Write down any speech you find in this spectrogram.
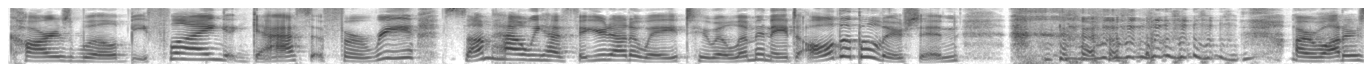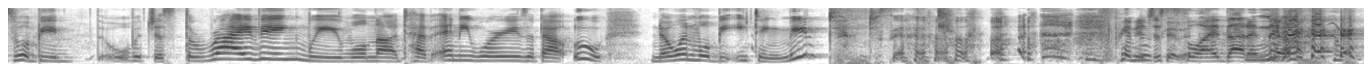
cars will be flying gas free. Somehow we have figured out a way to eliminate all the pollution. Our waters will be just thriving. We will not have any worries about, ooh, no one will be eating meat. just We're gonna I'm just, just kidding. slide that in there.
